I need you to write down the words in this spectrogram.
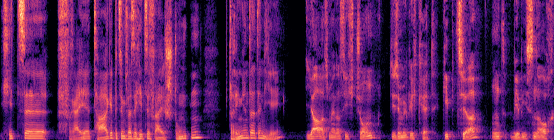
hitzefreie Tage bzw. hitzefreie Stunden dringender denn je? Ja, aus meiner Sicht schon. Diese Möglichkeit gibt's ja. Und wir wissen auch,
